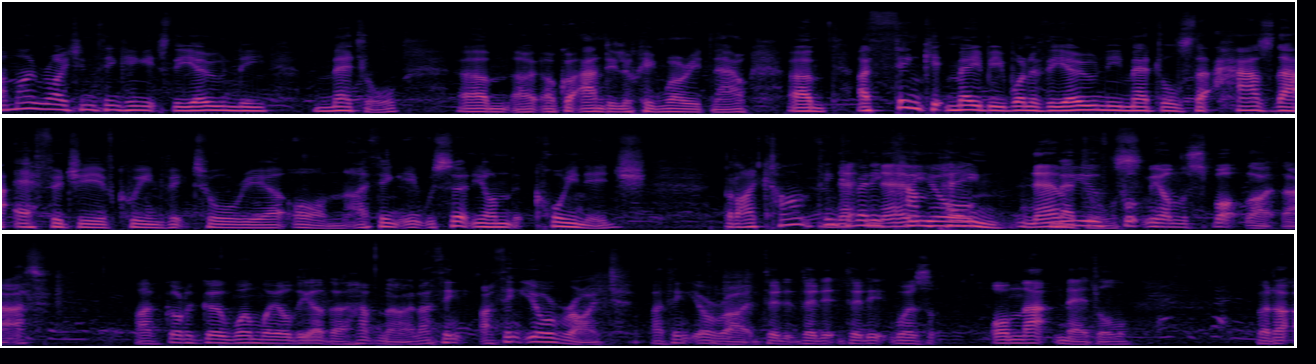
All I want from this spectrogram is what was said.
am I right in thinking it's the only medal? Um, I- I've got Andy looking worried now. Um, I think it may be one of the only medals that has that effigy of Queen Victoria on. I think it was certainly on the coinage, but I can't think of N- any now you're- campaign Now you've put me on the spot like that. I've got to go one way or the other, haven't I? And I think I think you're right. I think you're right that it, that it, that it was on that medal, but I,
